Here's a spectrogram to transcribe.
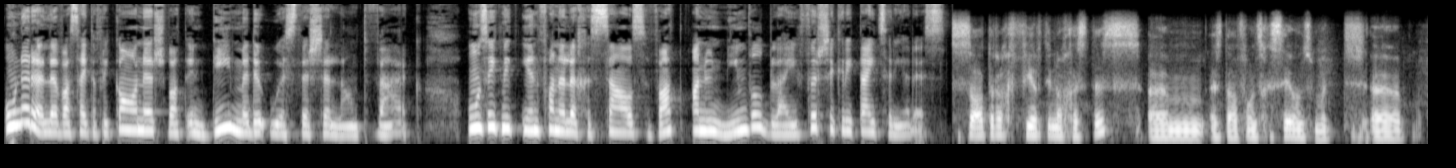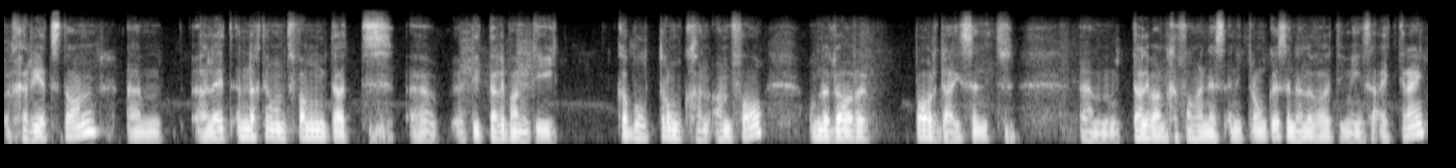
Onder hulle was Suid-Afrikaners wat in die Midde-Oosterse land werk. Ons het met een van hulle gesels wat anoniem wil bly vir sekuriteitsredes. Saterdag 14 Augustus, ehm um, is daar vir ons gesê ons moet uh gereed staan. Ehm um, hulle het inligting ontvang dat uh die Taliban die Kabul tronk gaan aanval omdat daar 'n paar duisend ehm um, Taliban gevangenes in die tronk is en hulle wou die mense uitkry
